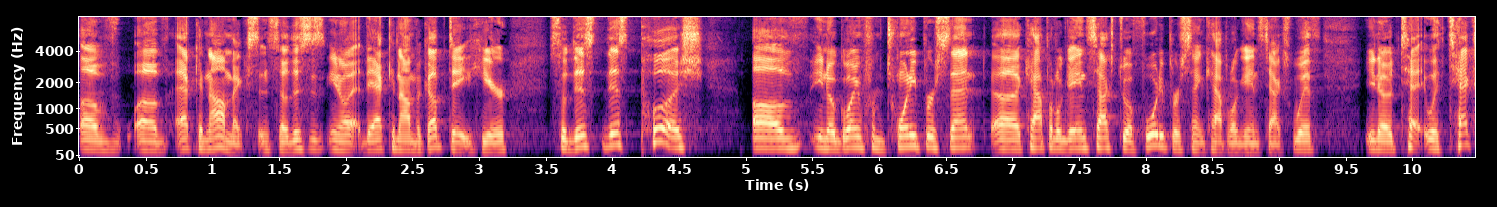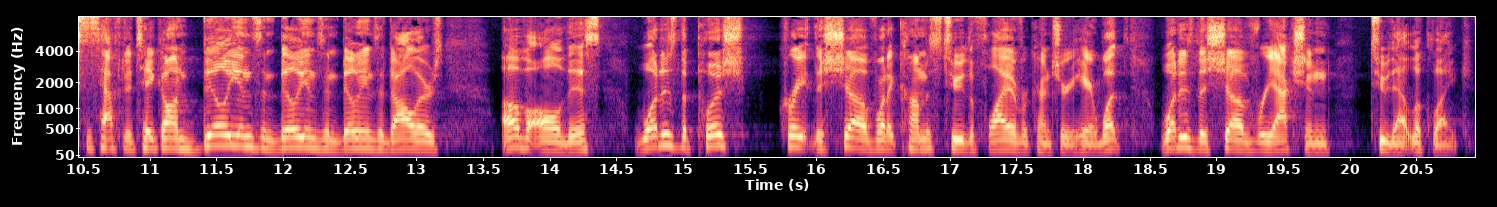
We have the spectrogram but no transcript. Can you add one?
of of economics, and so this is you know the economic update here. So this this push." Of you know going from twenty percent uh, capital gains tax to a forty percent capital gains tax, with you know te- with Texas having to take on billions and billions and billions of dollars of all this, what is the push create the shove when it comes to the flyover country here? What what is the shove reaction to that look like?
